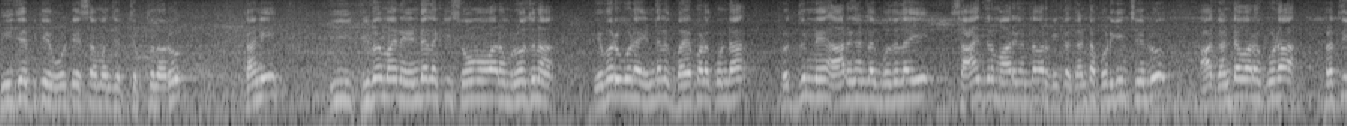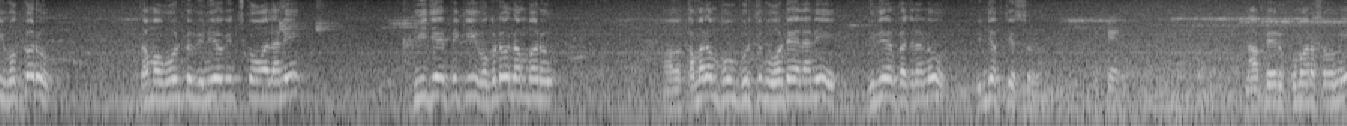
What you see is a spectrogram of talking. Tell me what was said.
బీజేపీకి ఓటేస్తామని చెప్పి చెప్తున్నారు. కానీ ఈ తీవ్రమైన ఎండలకి సోమవారం రోజున ఎవరు కూడా ఎండలకు భయపడకుండా పొద్దున్నే ఆరు గంటలకు మొదలయ్యి సాయంత్రం ఆరు గంటల వరకు ఇంకా గంట పొడిగించారు ఆ గంట వరకు కూడా ప్రతి ఒక్కరూ తమ ఓట్లు వినియోగించుకోవాలని బీజేపీకి ఒకటో నంబరు కమలం పువ్వు గుర్తుకు ఓటేయాలని డివిజన్ ప్రజలను విజ్ఞప్తి చేస్తున్నాం. నా పేరు కుమారస్వామి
